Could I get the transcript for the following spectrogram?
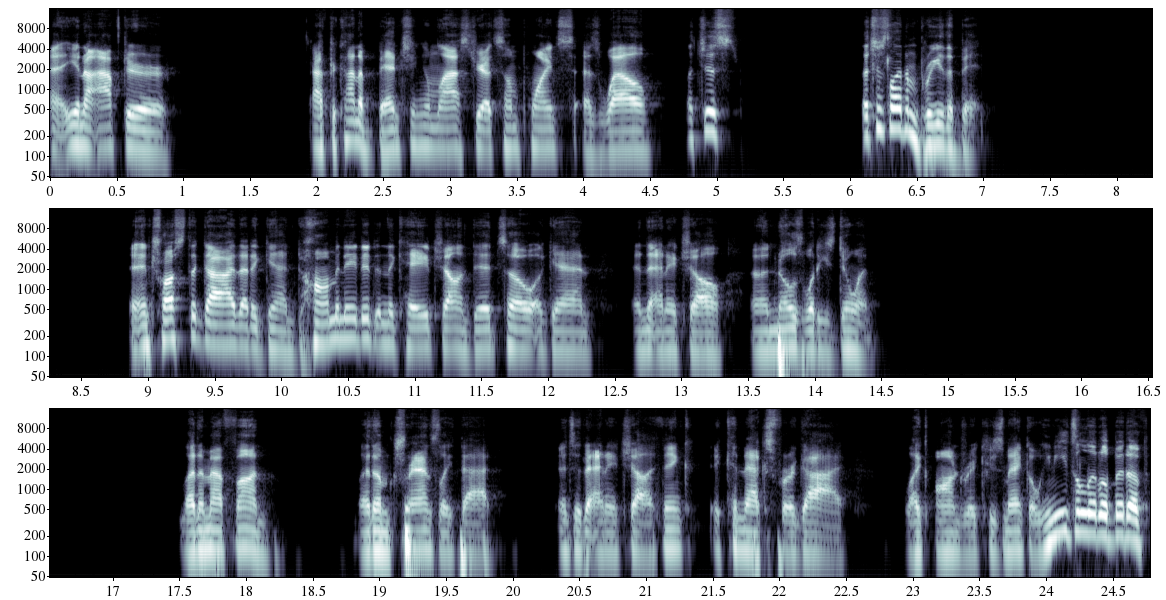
eh, you know, after, after kind of benching him last year at some points as well, let's just, let's just let him breathe a bit and trust the guy that again dominated in the KHL and did so again in the NHL and knows what he's doing. Let him have fun. Let him translate that into the NHL. I think it connects for a guy like Andrei Kuzmenko. He needs a little bit of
